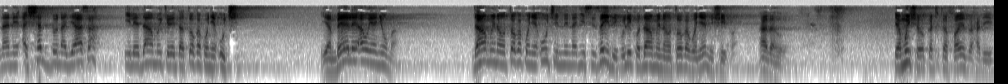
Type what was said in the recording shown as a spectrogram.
Na ni ashaddu najasa ile damu itatoka kwenye uchi. Ya mbele au ya nyuma. Damu inayotoka kwenye uchi ni najisi zaidi kuliko damu inayotoka kwenye mishipa. Hadha huwa. Ya mwisho katika faida hadith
